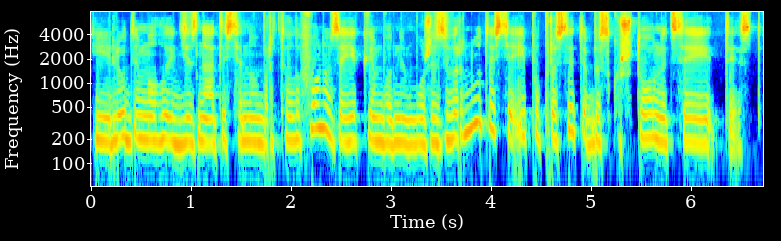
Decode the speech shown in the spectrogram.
і люди могли дізнатися номер телефону, за яким вони можуть звернутися і попросити безкоштовно цей тест.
